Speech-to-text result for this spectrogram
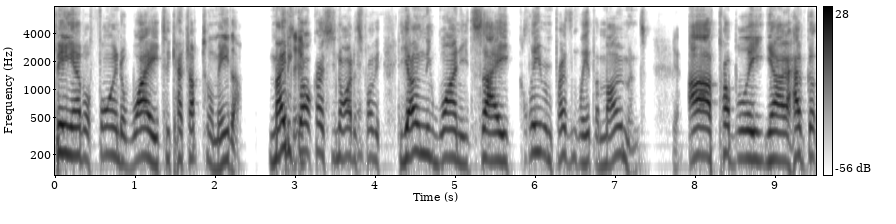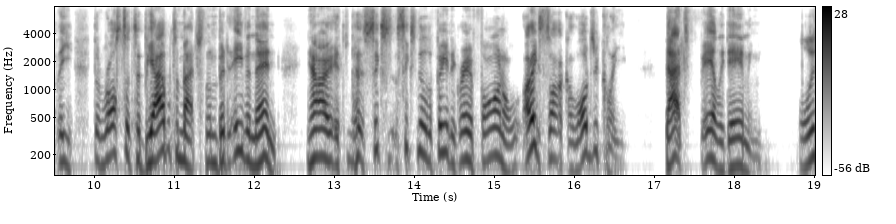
being able to find a way to catch up to them either. Maybe Gold Coast United is probably the only one you'd say clear and presently at the moment are probably you know have got the the roster to be able to match them. But even then, you know, it's six six nil defeat in the grand final. I think psychologically, that's fairly damning. Well,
